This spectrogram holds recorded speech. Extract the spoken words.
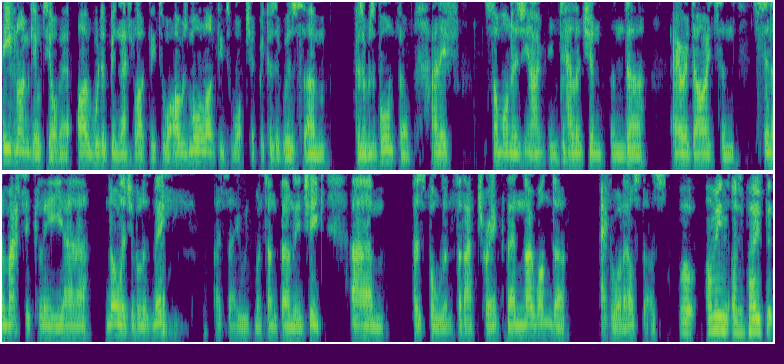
even I'm guilty of it. I would have been less likely to. wa- I was more likely to watch it because it was um because it was a Bourne film. And if someone is you know intelligent and uh, erudite and cinematically uh, knowledgeable as me, I say with my tongue firmly in cheek, um, has fallen for that trick, then no wonder everyone else does. Well, I mean, I suppose that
